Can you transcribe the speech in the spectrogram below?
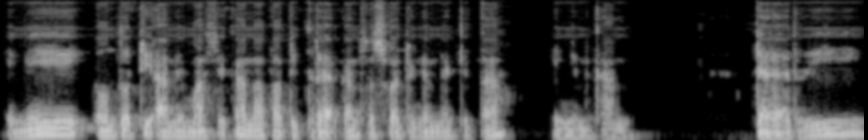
ini untuk dianimasikan atau digerakkan sesuai dengan yang kita inginkan dari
